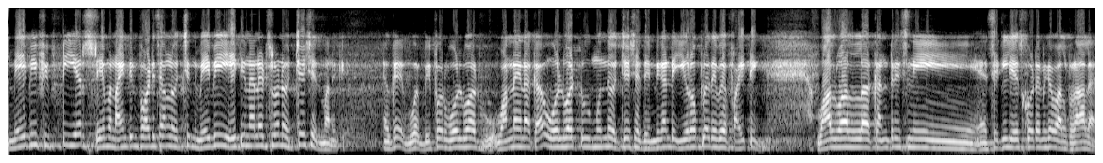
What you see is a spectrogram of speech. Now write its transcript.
మేబీ ఫిఫ్టీ ఇయర్స్ ఏమో నైన్టీన్ ఫార్టీ సెవెన్లో వచ్చింది. మేబీ ఎయిటీన్ హండ్రెడ్స్లోనే వచ్చేసేది మనకి. Okay before world war one అయినాక వరల్డ్ వార్ టూ ముందే వచ్చేసేది. ఎందుకంటే యూరోప్లో దే ఫైటింగ్ వాళ్ళ వాళ్ళ కంట్రీస్ని సెటిల్ చేసుకోవడానికి వాళ్ళకి రాలే.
